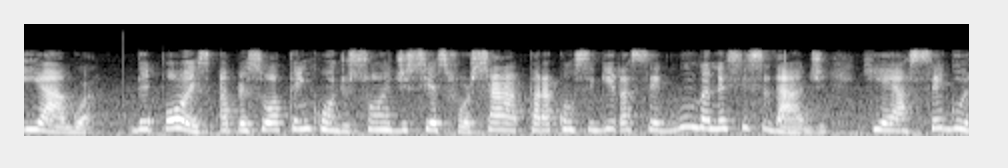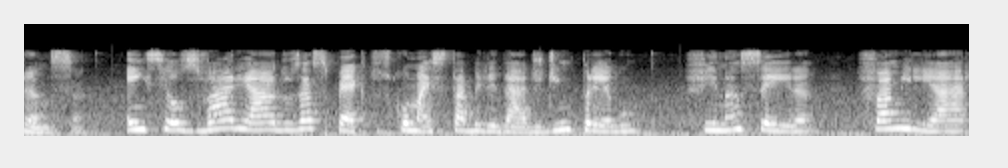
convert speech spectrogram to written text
e água. Depois, a pessoa tem condições de se esforçar para conseguir a segunda necessidade, que é a segurança, em seus variados aspectos, como a estabilidade de emprego, financeira, familiar,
